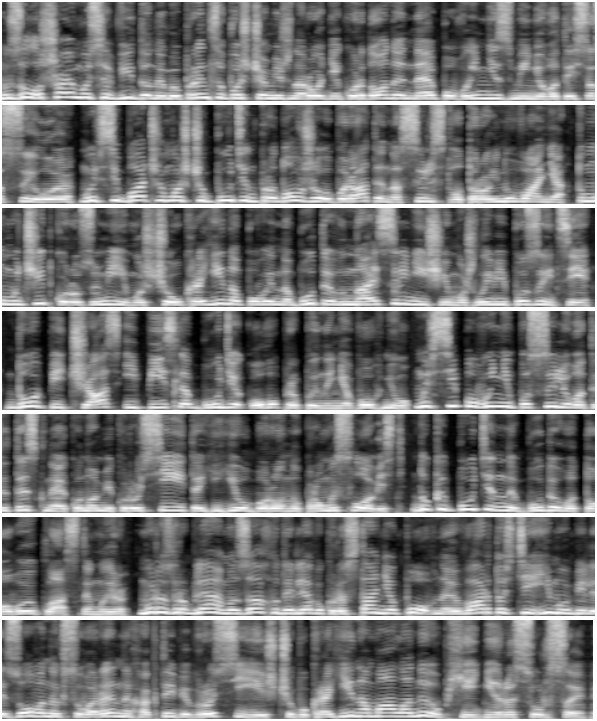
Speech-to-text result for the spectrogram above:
Ми залишаємося відданими принципу, що міжнародні кордони не повинні змінюватися силою. Ми всі бачимо, що Путін продовжує обирати насильство та руйнування. Тому ми чітко розуміємо, що Україна повинна бути в найсильнішій можливій позиції до, під час і після будь-якого припинення вогню. Ми всі повинні посилювати тиск на економіку Росії та її оборонну промисловість, доки Путін не буде готовий укласти мир. Ми розробляємо заходи для використання повної вартості і мобілізованих суверенних активів Росії, щоб Україна мала необхідні ресурси.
